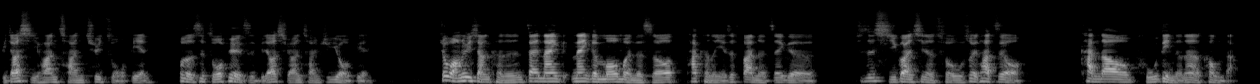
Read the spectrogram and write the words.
比较喜欢传去左边，或者是左撇子比较喜欢传去右边。就王律翔可能在那那个 moment 的时候，他可能也是犯了这个就是习惯性的错误，所以他只有看到弧顶的那个空档，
